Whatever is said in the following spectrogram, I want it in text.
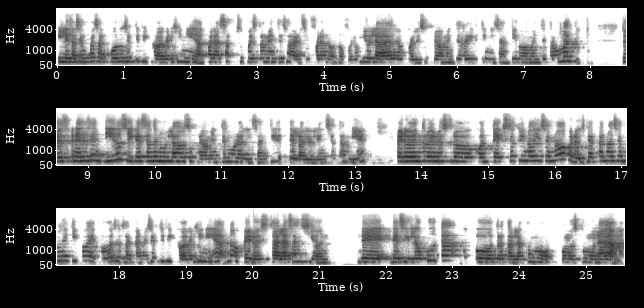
y les hacen pasar por un certificado de virginidad para supuestamente saber si fueron o no fueron violadas, lo cual es supremamente revictimizante y nuevamente traumático. Entonces, en ese sentido, sigue estando en un lado supremamente moralizante de la violencia también, pero dentro de nuestro contexto que uno dice, no, pero es que acá no hacemos ese tipo de cosas, acá no hay certificado de virginidad, no, pero está la sanción de decirle puta o tratarla como, como, como una dama,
